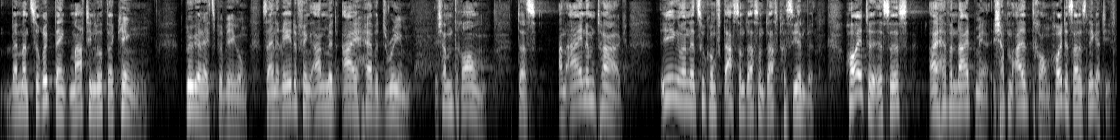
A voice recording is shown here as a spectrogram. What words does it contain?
wenn man zurückdenkt, Martin Luther King, Bürgerrechtsbewegung, seine Rede fing an mit I have a dream. Ich habe einen Traum dass an einem Tag irgendwann in der Zukunft das und das und das passieren wird. Heute ist es, I have a nightmare. Ich habe einen Albtraum. Heute ist alles negativ.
